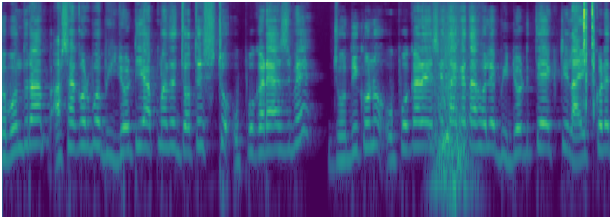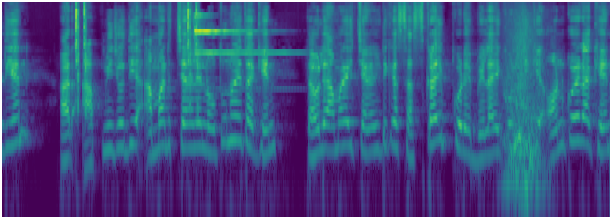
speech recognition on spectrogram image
তো বন্ধুরা, আশা করব ভিডিওটি আপনাদের যথেষ্ট উপকারে আসবে। যদি কোনো উপকারে এসে থাকে তাহলে ভিডিওটিতে একটি লাইক করে দিন আর আপনি যদি আমার চ্যানেলে নতুন হয়ে থাকেন, তাহলে আমার এই চ্যানেলটিকে সাবস্ক্রাইব করে বেল আইকনটিকে অন করে রাখেন।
